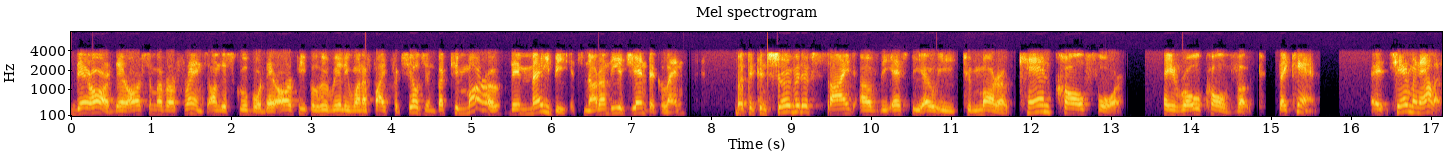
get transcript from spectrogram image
there are there are some of our friends on the school board. There are people who really want to fight for children. But tomorrow there may be. It's not on the agenda, Glenn. But the conservative side of the SBOE tomorrow can call for a roll call vote. They can. Uh, chairman Ellis,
